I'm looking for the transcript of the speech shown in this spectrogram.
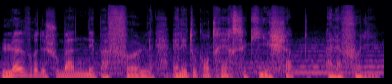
L'œuvre de Schumann n'est pas folle, elle est au contraire ce qui échappe à la folie.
